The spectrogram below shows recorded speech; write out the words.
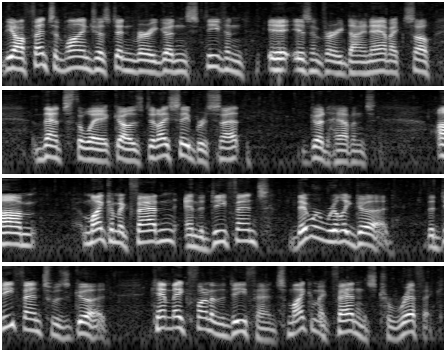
The offensive line just didn't very good, and Stephen isn't very dynamic, so that's the way it goes. Did I say Brissett? Good heavens. Um, Micah McFadden and the defense, they were really good. The defense was good. Can't make fun of the defense. Micah McFadden's terrific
